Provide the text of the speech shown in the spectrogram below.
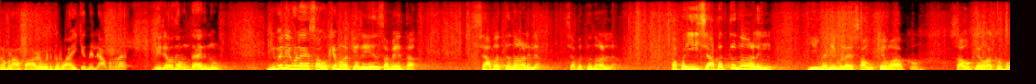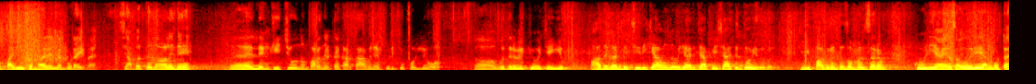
നമ്മൾ ആ ഭാഗം എടുത്ത് വായിക്കുന്നില്ല. അവരുടെ വിരോധം എന്തായിരുന്നു? ഇവൻ ഇവളെ സൗഖ്യമാക്കിയത് ഏത് സമയത്താണ് ശബത്ത് നാളിലാണ് ശബത്ത് നാളിലാണ് അപ്പോൾ ഈ ശബത്ത് നാളിൽ ഇവൻ ഇവളെ സൗഖ്യമാക്കും. സൗഖ്യമാക്കുമ്പോൾ പരീക്ഷന്മാരെല്ലാം കൂടെ ഇവൻ ശബത്ത് നാളിനെ ലംഘിച്ചു എന്നും പറഞ്ഞിട്ട് കർത്താവിനെ പിടിച്ച് കൊല്ലുവോ ഉപദ്രവിക്കുകയോ ചെയ്യും. അത് കണ്ട് ചിരിക്കാമെന്ന് വിചാരിച്ച ആ പിശാച് എന്തോ ചെയ്തത്. ഈ പതിനെട്ട് സംവത്സരം കൂനിയായ സൗകര്യം അങ്ങോട്ട്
